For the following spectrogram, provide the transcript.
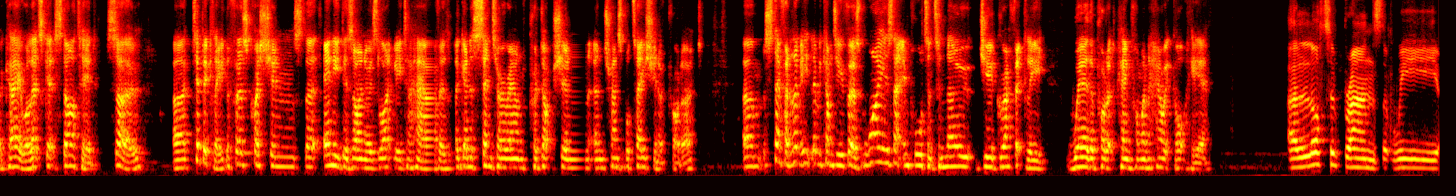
Okay, well, let's get started. So, uh, typically, the first questions that any designer is likely to have are, are going to center around production and transportation of product. Um, Stefan, let me let me come to you first. Why is that important to know geographically where the product came from and how it got here? A lot of brands that we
